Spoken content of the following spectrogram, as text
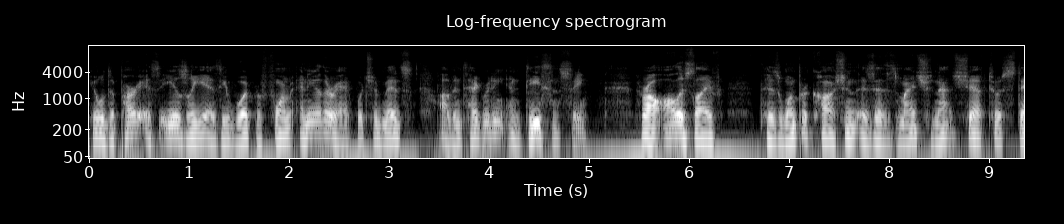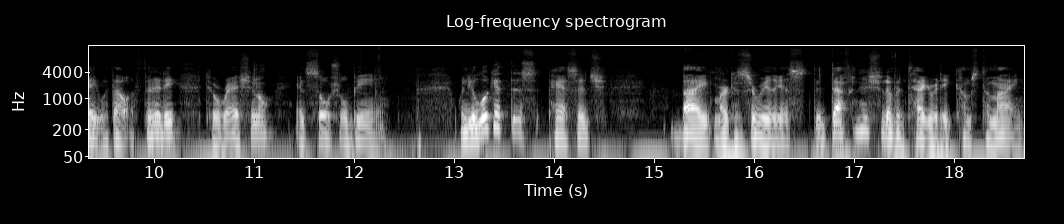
he will depart as easily as he would perform any other act which admits of integrity and decency. Throughout all his life, his one precaution is that his mind should not shift to a state without affinity to a rational and social being. When you look at this passage by Marcus Aurelius, the definition of integrity comes to mind.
